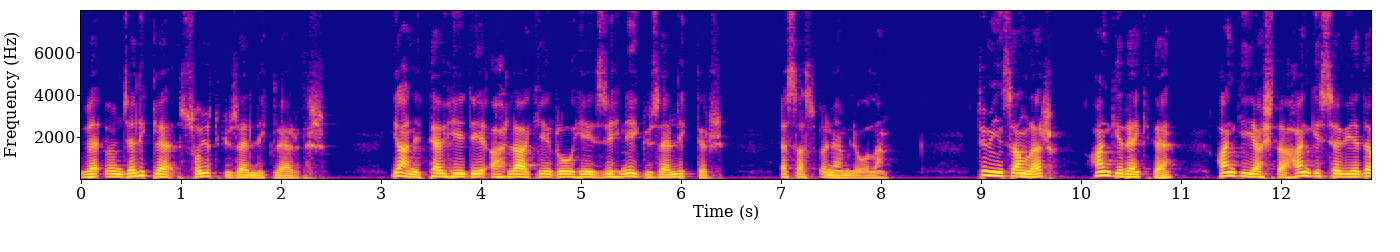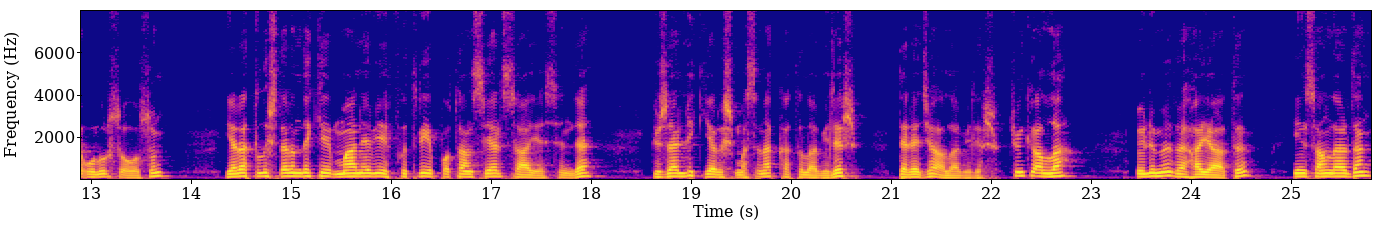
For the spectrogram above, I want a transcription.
ve öncelikle soyut güzelliklerdir. Yani tevhidi, ahlaki, ruhi, zihni güzelliktir esas önemli olan. Tüm insanlar hangi renkte, hangi yaşta, hangi seviyede olursa olsun, yaratılışlarındaki manevi, fıtri potansiyel sayesinde güzellik yarışmasına katılabilir, derece alabilir. Çünkü Allah ölümü ve hayatı insanlardan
